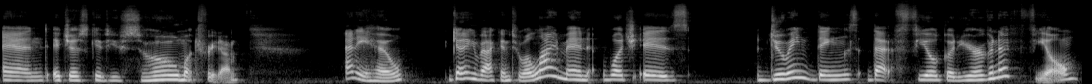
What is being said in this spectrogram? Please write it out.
And it just gives you so much freedom. Anywho, getting back into alignment, which is doing things that feel good. You're going to feel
